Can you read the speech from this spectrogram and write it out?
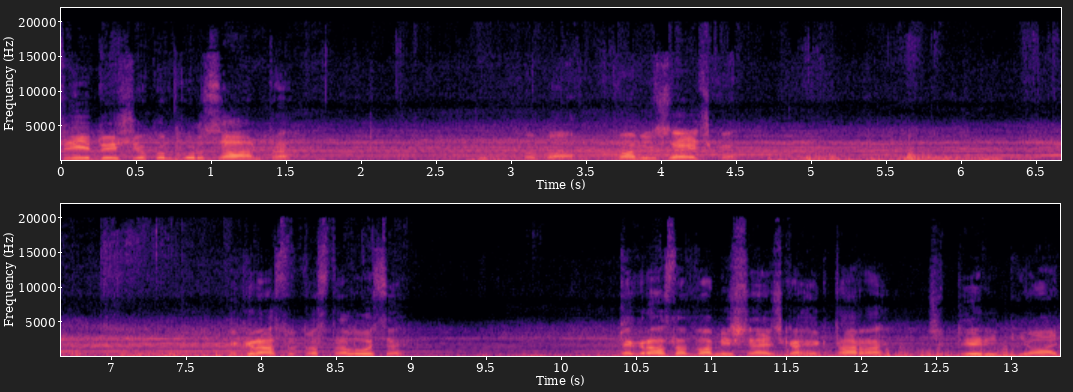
Слідуючого конкурсанта. Опа, два мішечка. Якраз тут осталося. Якраз на два мішечка, гектара 4-5.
